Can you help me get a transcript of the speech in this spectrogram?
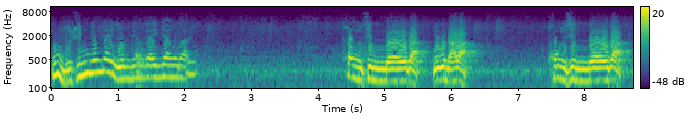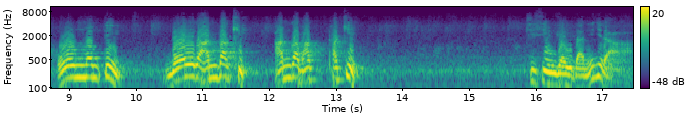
무슨 경자 이런 경자 있냐고 말이야. 통신 내가 이거 나와. 통신 내가 온몸뚱 내가 안 바퀴 안과 바, 바퀴 지수인격이다니니라.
